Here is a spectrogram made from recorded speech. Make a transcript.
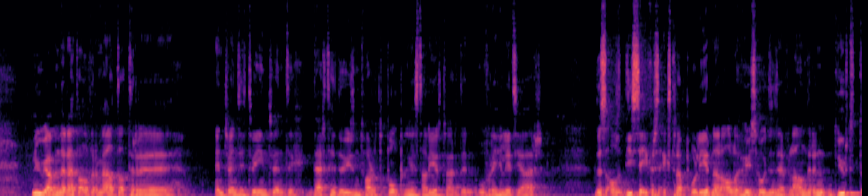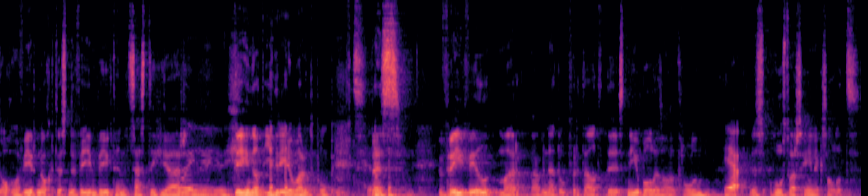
nu, we hebben net al vermeld dat er eh, in 2022 30.000 warmtepompen geïnstalleerd werden over heel het jaar. Dus als die cijfers extrapoleren naar alle huishoudens in Vlaanderen, duurt het ongeveer nog tussen de 55 en de 60 jaar Oei, oei, oei. tegen dat iedereen een warmtepomp heeft. Dat is vrij veel, maar we hebben net ook verteld, de sneeuwbal is aan het rollen. Ja, Dus hoogstwaarschijnlijk zal het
